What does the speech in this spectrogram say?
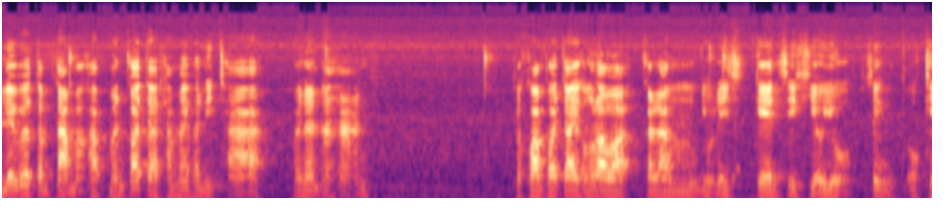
เลเวลต่ำๆอะครับ มันก็จะทำให้ผลิตช้า เพราะฉะนั้นอาหาร แต่ความพอใจของเราอะกำลังอยู่ในเกณฑ์สีเขียวอยู่ ซึ่งโอเค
